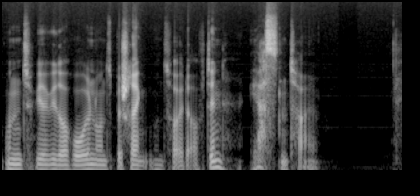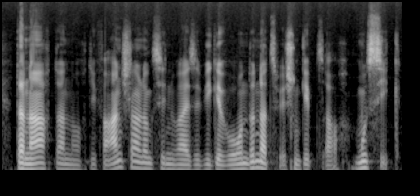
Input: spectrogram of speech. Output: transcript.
Und wir wiederholen uns, beschränken uns heute auf den ersten Teil. Danach dann noch die Veranstaltungshinweise wie gewohnt und dazwischen gibt es auch Musik.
